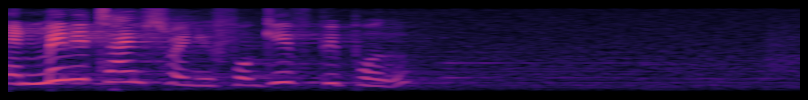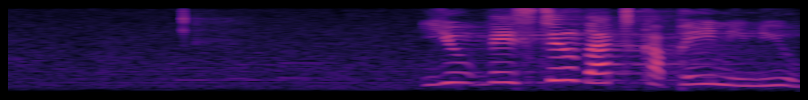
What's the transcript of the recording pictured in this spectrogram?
And many times when you forgive people, you there's still that pain in you.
